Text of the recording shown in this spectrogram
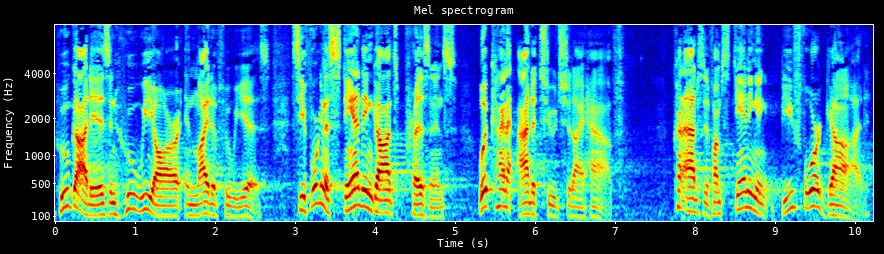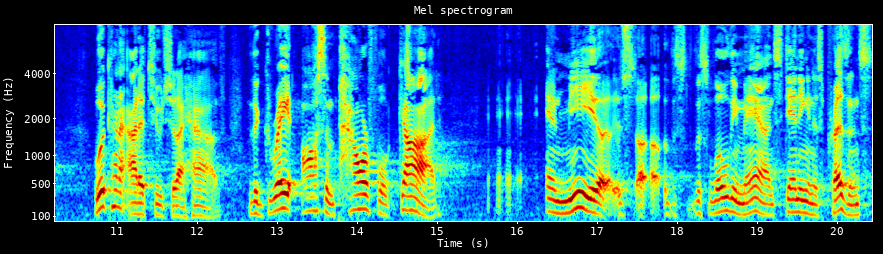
Who God is and who we are in light of who He is. See, if we're going to stand in God's presence, what kind of attitude should I have? What kind of attitude? If I'm standing in, before God, what kind of attitude should I have? The great, awesome, powerful God, and me, uh, uh, uh, this, this, lowly man, standing in His presence,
